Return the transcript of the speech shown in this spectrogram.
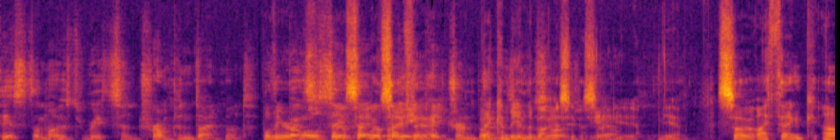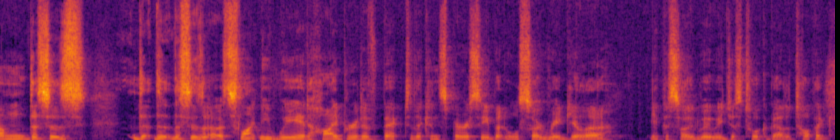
there's the most recent Trump indictment. Well, there but is. we'll save We'll we'll save that. patron that can be in the bonus episode. Yeah, yeah. So I think um, this is th- th- this is a slightly weird hybrid of Back to the Conspiracy, but also regular episode where we just talk about a topic.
